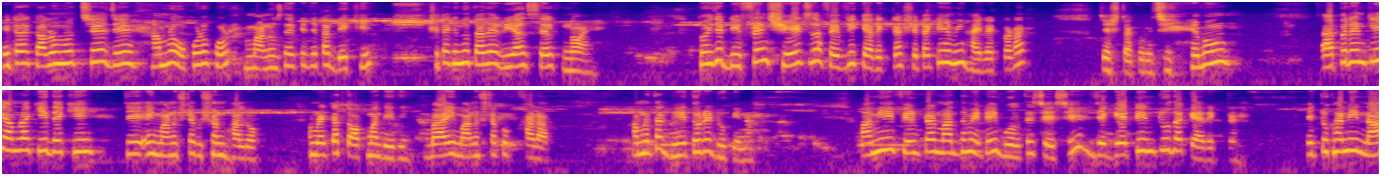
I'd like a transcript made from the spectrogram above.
এটার কারণ হচ্ছে যে আমরা ওপর ওপর মানুষদেরকে যেটা দেখি, সেটা কিন্তু তাদের রিয়াল সেলফ নয়। তো এই যে different shades of every character সেটাকেই আমি হাইলাইট করার চেষ্টা করেছি। এবং অ্যাপারেন্টলি আমরা কি দেখি যে এই মানুষটা ভীষণ ভালো। আমরা একটা তকমা দিয়ে দিই বা এই মানুষটা খুব খারাপ। আমরা তার ভেতরে ঢুকি না। আমি এই ফিল্মটার মাধ্যমে এটাই বলতে চেয়েছি যে get in to the character একটুখানি না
